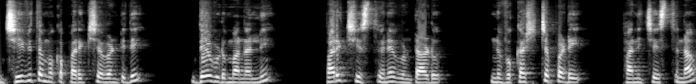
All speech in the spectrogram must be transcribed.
జీవితం ఒక పరీక్ష వంటిది. దేవుడు మనల్ని పరీక్షిస్తూనే ఉంటాడు. నువ్వు కష్టపడి పని చేస్తున్నావు.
